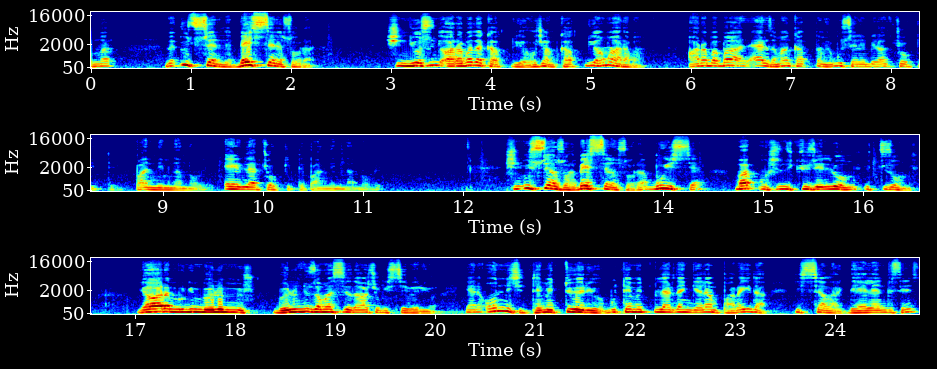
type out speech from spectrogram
bunlar. Ve 3 senede, 5 sene sonra. Şimdi diyorsun ki araba da katlıyor. Hocam katlıyor ama araba. Araba ba- her zaman katlamıyor. Bu sene biraz çok gitti. Pandemiden dolayı. Evler çok gitti pandemiden dolayı. Şimdi 3 sene sonra, 5 sene sonra bu hisse bakmışsınız 250 olmuş, 300 olmuş. Yarın bir gün bölünmüş. Bölündüğü zaman size daha çok hisse veriyor. Yani onun için temettü veriyor. Bu temettülerden gelen parayı da hisse olarak değerlendirirseniz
